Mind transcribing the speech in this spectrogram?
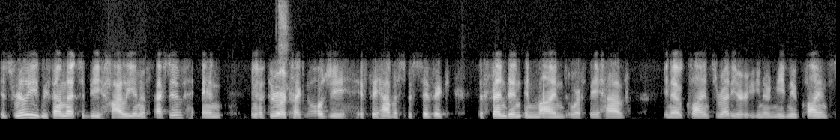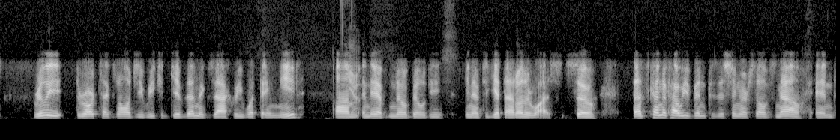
it's really we found that to be highly ineffective. And you know, through our sure. technology, if they have a specific defendant in mind or if they have you know clients ready or you know need new clients really through our technology we could give them exactly what they need um, yeah. and they have no ability you know to get that otherwise. So that's kind of how we've been positioning ourselves now and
